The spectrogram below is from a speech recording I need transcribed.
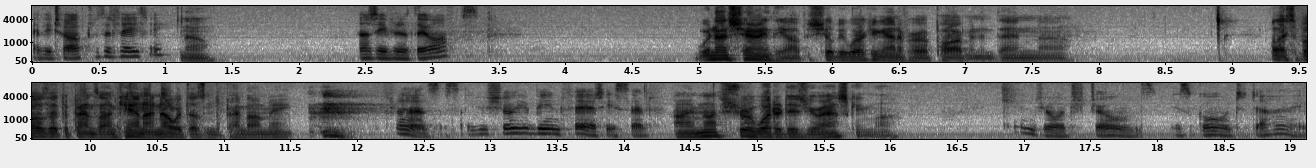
Have you talked with her lately? No. Not even at the office? We're not sharing the office. She'll be working out of her apartment, and then, uh... Well, I suppose that depends on Ken. I know it doesn't depend on me. Francis, are you sure you're being fed? He said. I'm not sure what it is you're asking, Ma. Ken George Jones is going to die.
